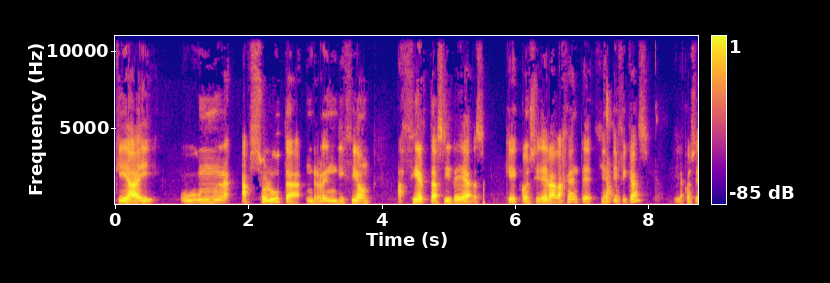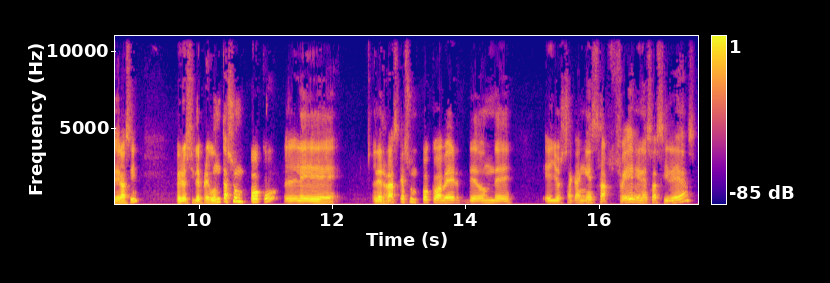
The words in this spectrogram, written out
que hay una absoluta rendición a ciertas ideas que considera la gente científicas, y las considera así, pero si le preguntas un poco, le, le rascas un poco a ver de dónde ellos sacan esa fe en esas ideas,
